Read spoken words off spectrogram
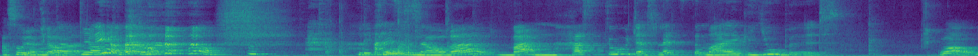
Ach so, ja klar. Ja, ja. Leg also los. Laura, wann hast du das letzte Mal gejubelt? Wow.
